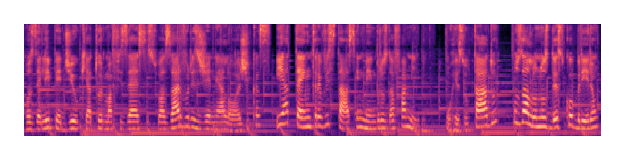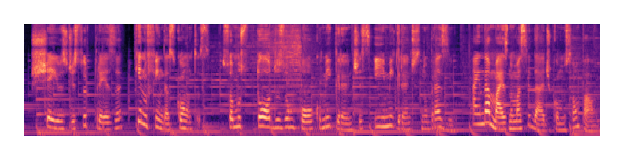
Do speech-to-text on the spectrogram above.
Roseli pediu que a turma fizesse suas árvores genealógicas e até entrevistassem membros da família. O resultado? Os alunos descobriram, cheios de surpresa, que no fim das contas, somos todos um pouco migrantes e imigrantes no Brasil, ainda mais numa cidade como São Paulo.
